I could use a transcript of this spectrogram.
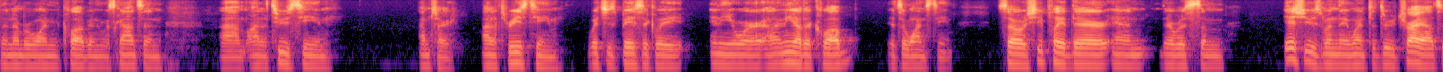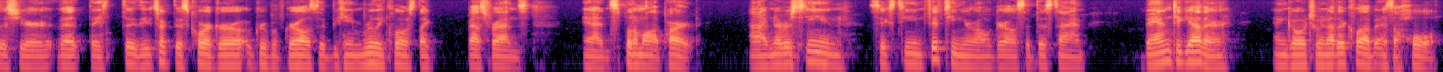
the number one club in Wisconsin um, on a twos team. I'm sorry, on a threes team, which is basically anywhere any other club. It's a ones team. So she played there, and there was some issues when they went to do tryouts this year that they they took this core girl group of girls that became really close, like best friends, and split them all apart. And I've never seen 16, 15 year old girls at this time band together and go to another club as a whole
